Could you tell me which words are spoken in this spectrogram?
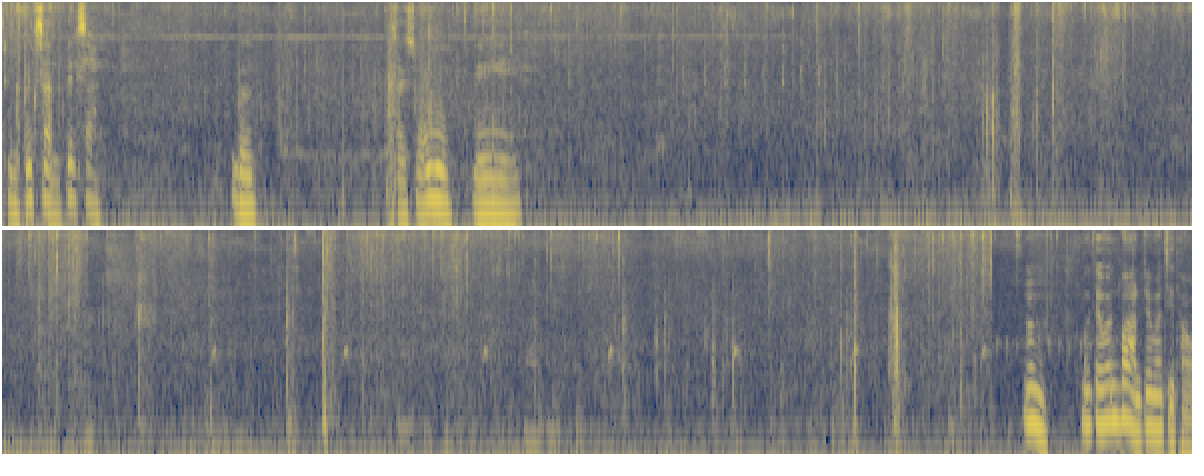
ขึ้นเป็นสันเป็นสันเบิ่งใส่สองมือนี่อื มบางแต่มันบ้านจะมาสิเท่า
